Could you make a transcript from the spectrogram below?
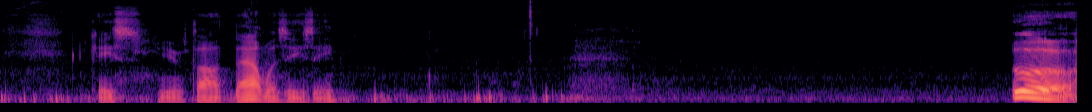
In case you thought that was easy. Ugh.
